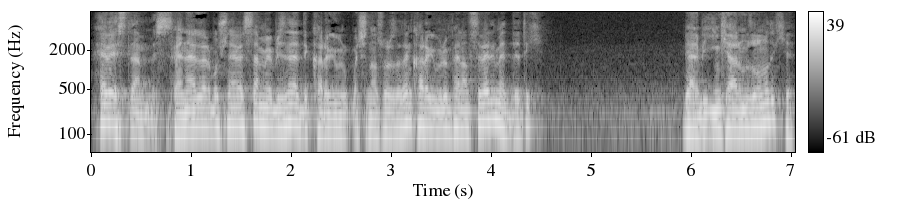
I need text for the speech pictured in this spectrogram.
heveslenmesin. Fenerler boşuna heveslenmiyor. Biz ne dedik Karagümrük maçından sonra zaten? Karagümrük'ün penaltısı verilmedi dedik. Yani bir inkarımız olmadı ki.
